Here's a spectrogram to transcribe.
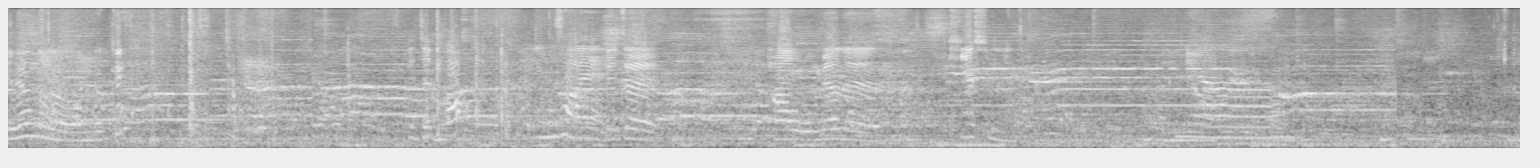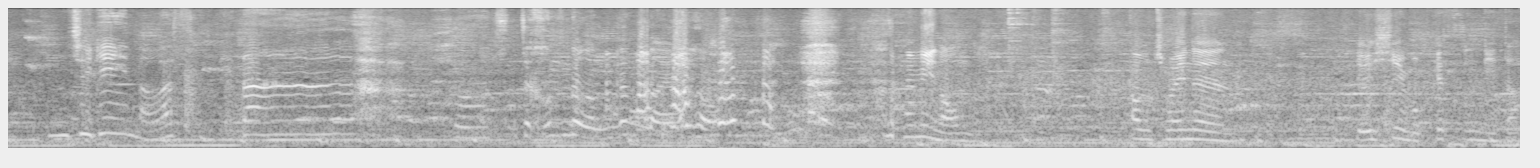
이 정도면 완벽해? 이제 까? 인사해. 이제 다 오면은 키겠습니다 안녕 음식이 나왔습니다. 진짜 감당 안 된다, 야. 햄이 나온다. 그럼 저희는 열심히 먹겠습니다.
